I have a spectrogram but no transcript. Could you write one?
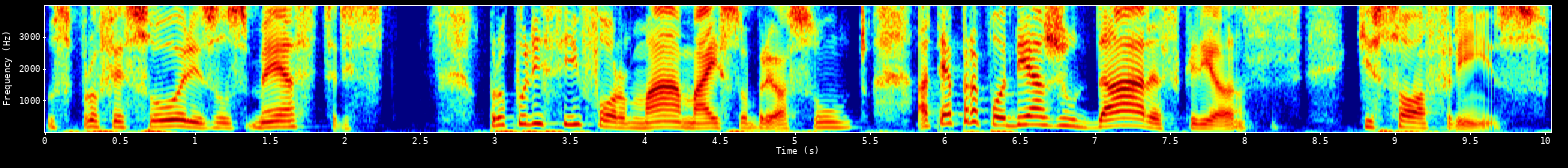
Os professores, os mestres, procure se informar mais sobre o assunto, até para poder ajudar as crianças que sofrem isso.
